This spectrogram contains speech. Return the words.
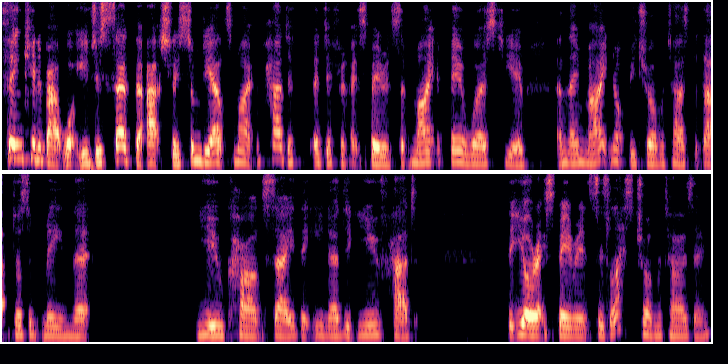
thinking about what you just said that actually somebody else might have had a, a, different experience that might appear worse to you and they might not be traumatized but that doesn't mean that you can't say that you know that you've had that your experience is less traumatizing.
